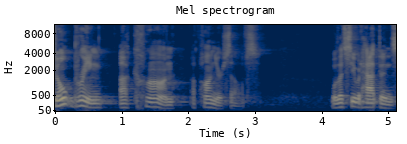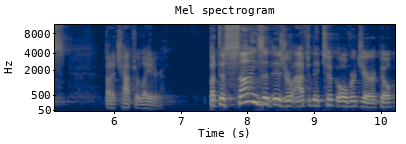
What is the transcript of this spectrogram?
Don't bring a con upon yourselves. Well, let's see what happens about a chapter later. But the sons of Israel, after they took over Jericho,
